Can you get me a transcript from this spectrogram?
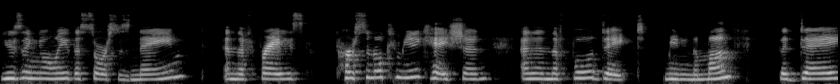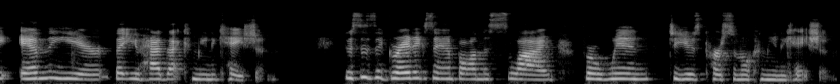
using only the source's name and the phrase personal communication and then the full date, meaning the month, the day, and the year that you had that communication. This is a great example on the slide for when to use personal communication.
